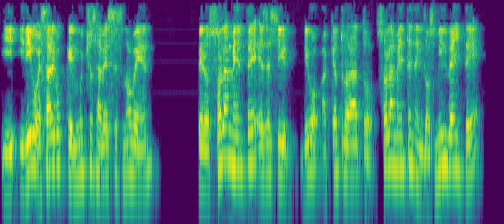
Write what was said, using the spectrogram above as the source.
Y, y digo, es algo que muchos a veces no ven, pero solamente, es decir, digo, aquí otro dato, solamente en el 2020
